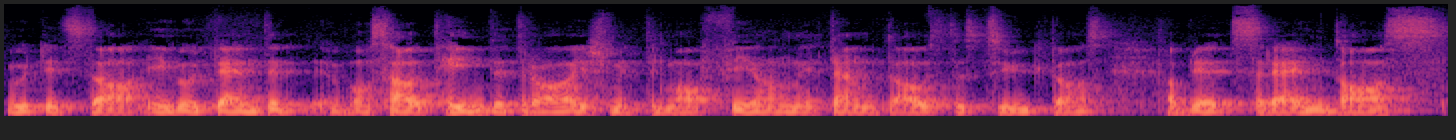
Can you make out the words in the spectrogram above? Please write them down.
würde jetzt da, ich würde dann, was halt hinten dran ist mit der Mafia, mit dem, alles das Zeug, das. Aber jetzt rein das,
